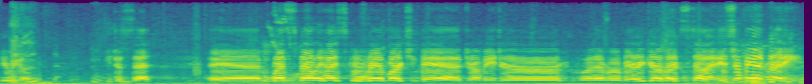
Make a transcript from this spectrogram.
Here we go. You just set. And West Valley High School Ram Marching Band, drum major, whatever, Mary Gerhard Stein, is your band ready?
